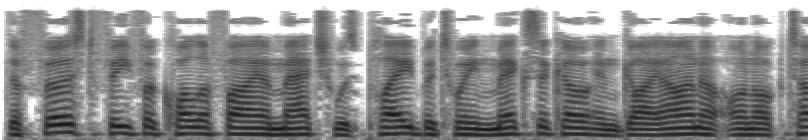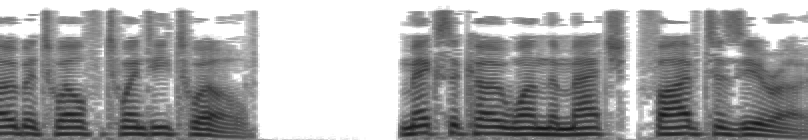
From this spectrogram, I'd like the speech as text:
The first FIFA qualifier match was played between Mexico and Guyana on October 12, 2012. Mexico won the match, 5–0.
